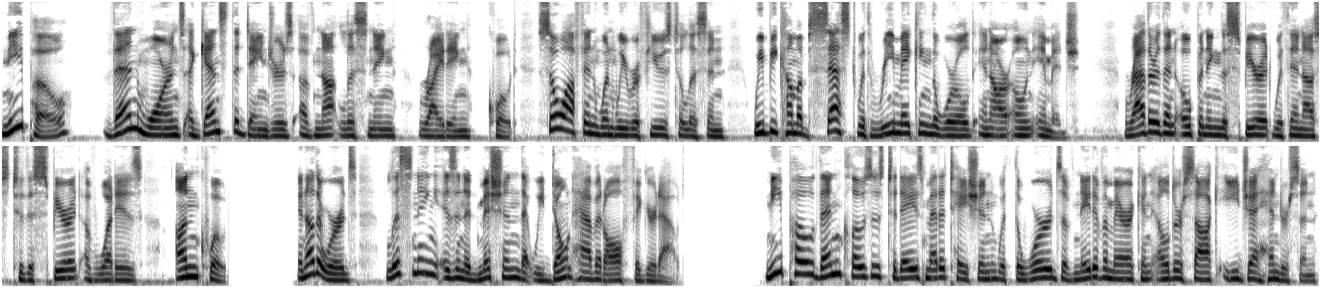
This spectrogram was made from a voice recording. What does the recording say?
Nepo then warns against the dangers of not listening, writing, quote, So often when we refuse to listen, we become obsessed with remaking the world in our own image, rather than opening the spirit within us to the spirit of what is, unquote. In other words, listening is an admission that we don't have it all figured out. Nepo then closes today's meditation with the words of Native American elder Sock Ija Henderson,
